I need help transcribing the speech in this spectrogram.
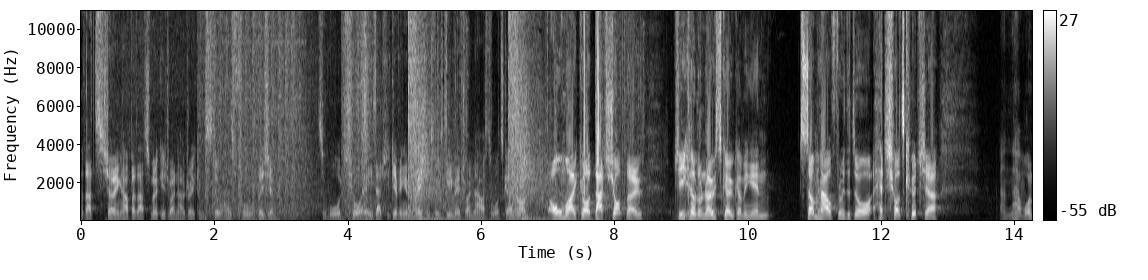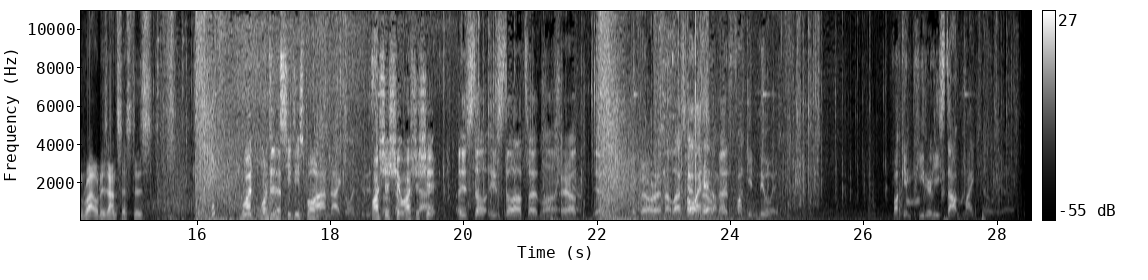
But that's showing how bad that smoke is right now. Draken still has full vision towards short here. He's actually giving information to his teammates right now as to what's going on. Oh my god, that shot though. Chico yeah. Lonosco coming in. Somehow through the door, headshots Kutcher. And that one rattled his ancestors. What? One's in the CT spawn. I'm not going through this. Watch this shit, watch this shit. Oh, he's still he's still outside long or out yeah, barrel right now. Last Oh I hit him, I fucking knew it. Fucking Peter, he stopped my kill.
